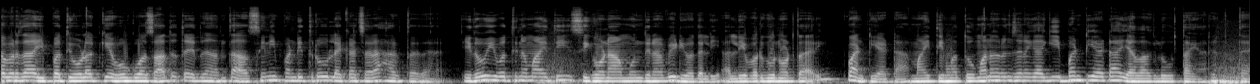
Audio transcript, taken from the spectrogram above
ಸಾವಿರದ ಇಪ್ಪತ್ತೇಳಕ್ಕೆ ಹೋಗುವ ಸಾಧ್ಯತೆ ಇದೆ ಅಂತ ಸಿನಿ ಪಂಡಿತರು ಲೆಕ್ಕಾಚಾರ ಹಾಕ್ತಾ ಇದ್ದಾರೆ. ಇದು ಇವತ್ತಿನ ಮಾಹಿತಿ. ಸಿಗೋಣ ಮುಂದಿನ ವಿಡಿಯೋದಲ್ಲಿ. ಅಲ್ಲಿವರೆಗೂ ನೋಡ್ತಾ ಇರಿ ಬಂಟಿ ಆಟ. ಮಾಹಿತಿ ಮತ್ತು ಮನೋರಂಜನೆಗಾಗಿ ಬಂಟಿ ಆಟ ಯಾವಾಗಲೂ ತಯಾರಿರುತ್ತೆ.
